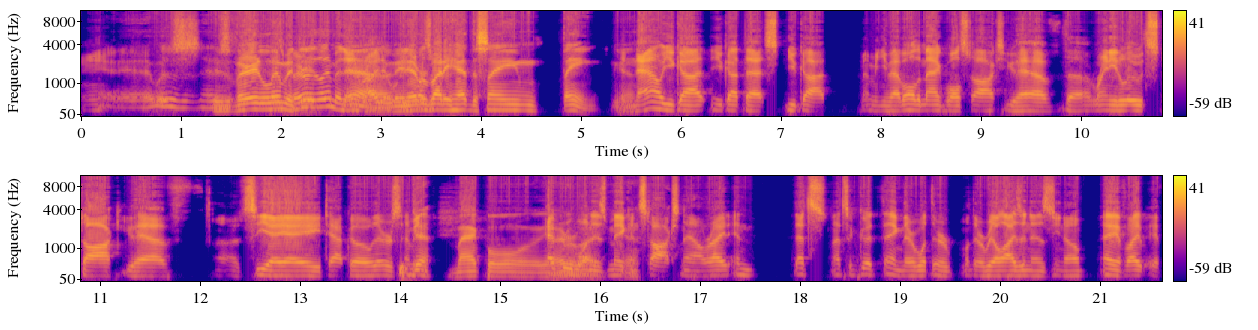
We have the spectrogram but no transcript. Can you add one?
It was it was very limited. very limited, Yeah, right? I mean, it wasn't- everybody had the same thing. And now you got you got that you got I mean you have all the Magwell stocks, you have the Rainy Luth stock, you have uh, CAA, Tapco. There's I mean yeah, Magpul. yeah, everyone everybody. is making Yeah. stocks now, right? And that's that's a good thing. They're what they're what they're realizing is, you know, hey, if I if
